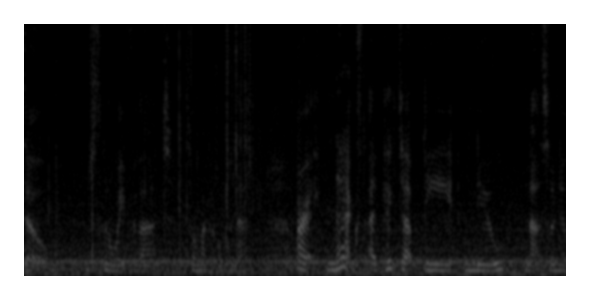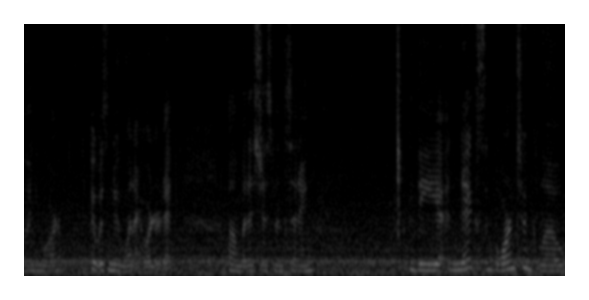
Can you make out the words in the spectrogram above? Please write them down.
So I'm just gonna wait for that. So I'm not gonna open that. Alright, next I picked up the new, not so new anymore. It was new when I ordered it, um, but it's just been sitting. The NYX Born to Glow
